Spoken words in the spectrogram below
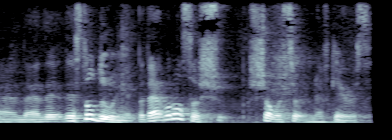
And and they're, they're still doing it, but that would also sh- show a certain hefkeris.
